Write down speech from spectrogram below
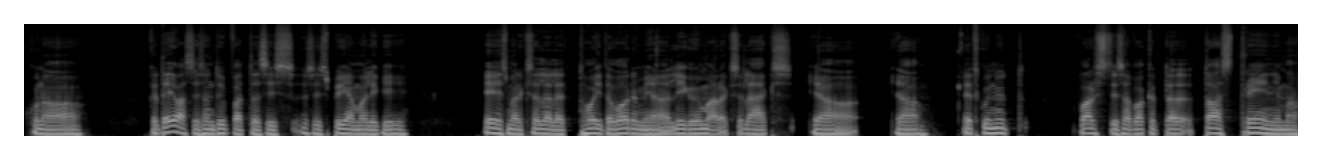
kuna ka teivast ei saanud hüpata, siis, siis pigem oligi eesmärk sellele, et hoida vormi ja liiga ümaraks ei läheks ja, ja et kui nüüd varsti saab hakata taas treenima,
